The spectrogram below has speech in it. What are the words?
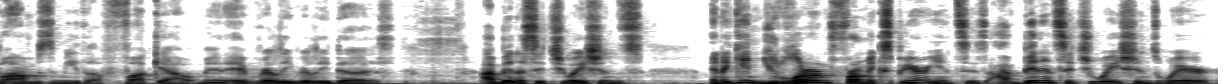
bums me the fuck out, man. It really, really does. I've been in situations, and again, you learn from experiences. I've been in situations where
